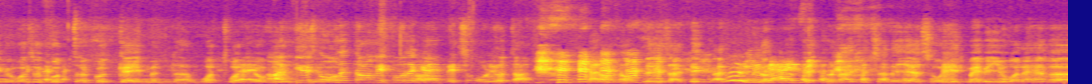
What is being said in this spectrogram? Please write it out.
think it was a good a good game. And um, what what Hey, your I've view, used you all know? the time before the game. It's all your time. No, no, please. I think I Ooh, think you we're not guys. going to patronize each other here. So Nick, maybe you want to have a,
